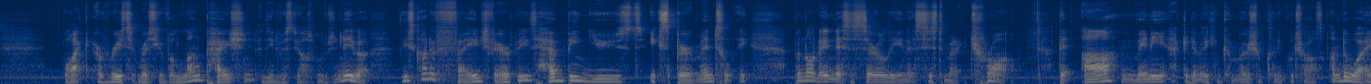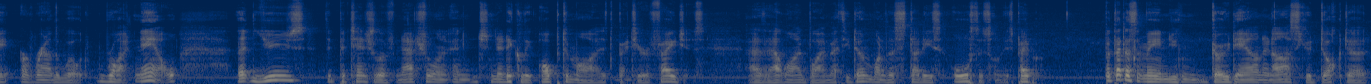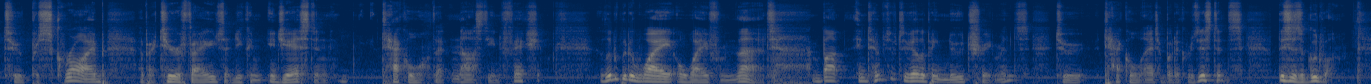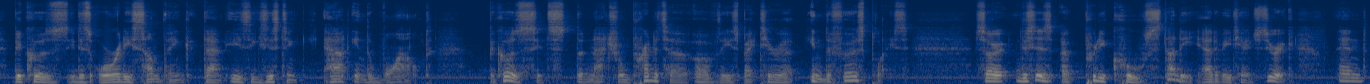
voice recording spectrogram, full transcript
like a recent rescue of a lung patient at the University Hospital of Geneva, these kind of phage therapies have been used experimentally, but not necessarily in a systematic trial. There are many academic and commercial clinical trials underway around the world right now that use the potential of natural and genetically optimized bacteriophages, as outlined by Matthew Dunne, one of the study's authors on this paper. But that doesn't mean you can go down and ask your doctor to prescribe a bacteriophage that you can ingest and tackle that nasty infection. A little bit of way away from that. But in terms of developing new treatments to tackle antibiotic resistance, this is a good one because it is already something that is existing out in the wild because it's the natural predator of these bacteria in the first place. So, this is a pretty cool study out of ETH Zurich and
